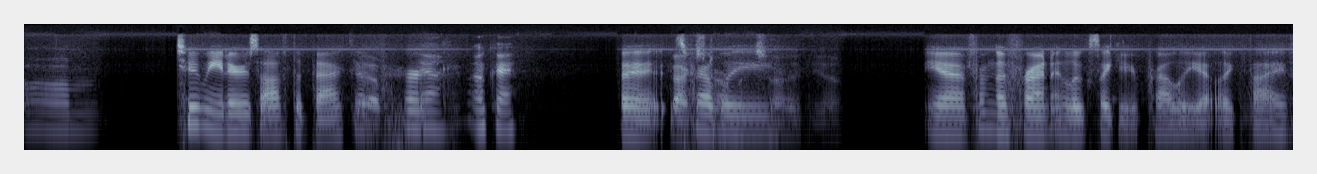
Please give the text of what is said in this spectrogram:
Um, Two meters off the back Yeah. of Herc, Yeah, okay. but it's back starboard probably, side, yeah. Yeah, from the front, it looks like you're probably at like five.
